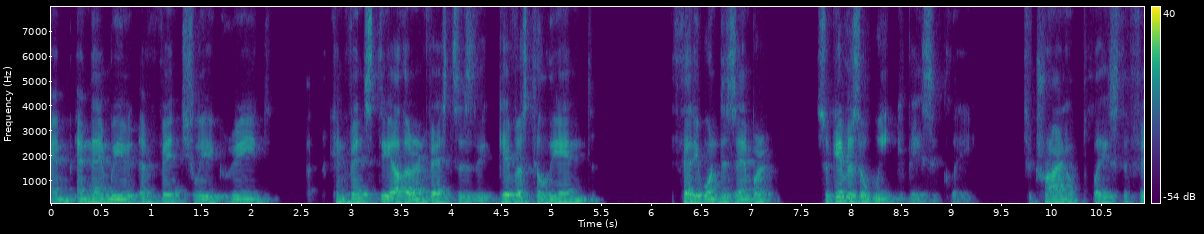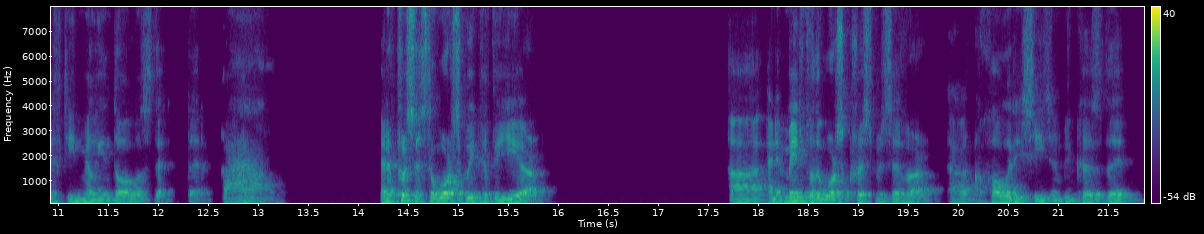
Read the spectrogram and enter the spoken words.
and, and then we eventually agreed, convinced the other investors that give us till the end, 31 December. So give us a week basically to try and replace the 15 million dollars that that wow. And of course, it's the worst week of the year. Uh, and it made for the worst Christmas ever, uh, holiday season, because the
